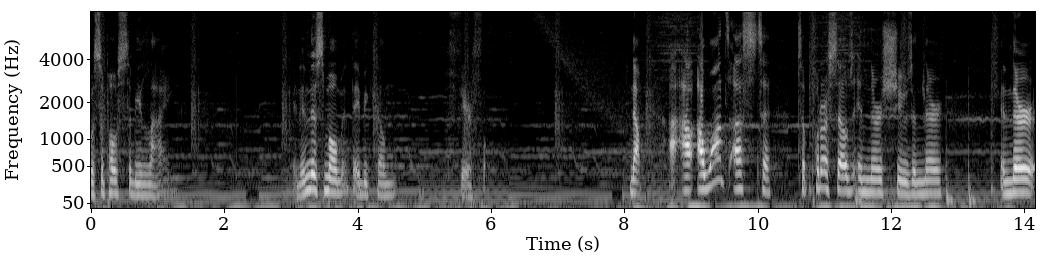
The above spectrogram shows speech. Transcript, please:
was supposed to be lying. And in this moment, they become fearful. Now, I, I, want us to, to put ourselves in their shoes, in their, in their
